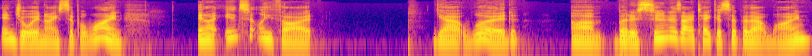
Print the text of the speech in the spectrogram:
enjoy a nice sip of wine, and I instantly thought, yeah, it would. Um, but as soon as I take a sip of that wine,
